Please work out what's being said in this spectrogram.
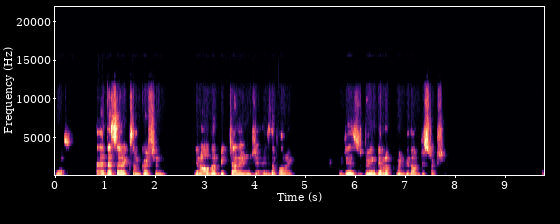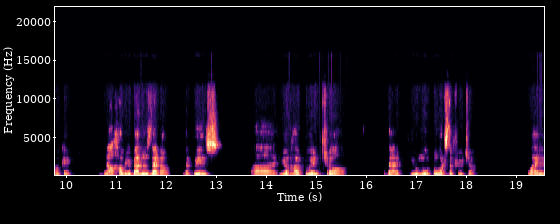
Yes. Uh, that's an excellent question. You know our big challenge is the following. It is doing development without destruction. Okay now how do you balance that out that means uh, you have to ensure that you move towards the future while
